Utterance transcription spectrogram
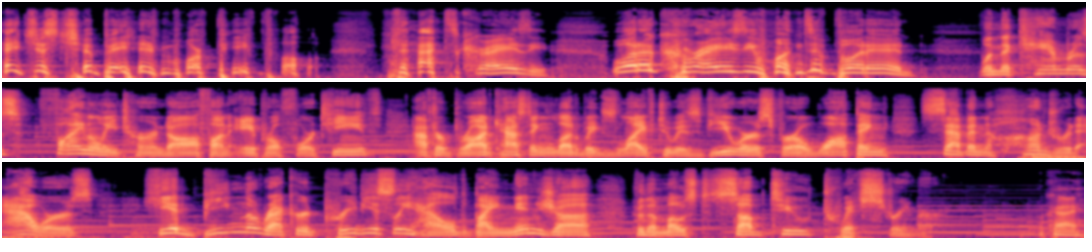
They just debated more people. That's crazy. What a crazy one to put in. When the cameras finally turned off on April 14th, after broadcasting Ludwig's life to his viewers for a whopping 700 hours, he had beaten the record previously held by Ninja for the most sub to Twitch streamer. Okay.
